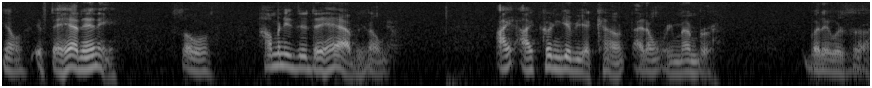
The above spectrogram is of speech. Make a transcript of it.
you know, if they had any. So how many did they have, you know? I, I couldn't give you a count, I don't remember, but it was, uh,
